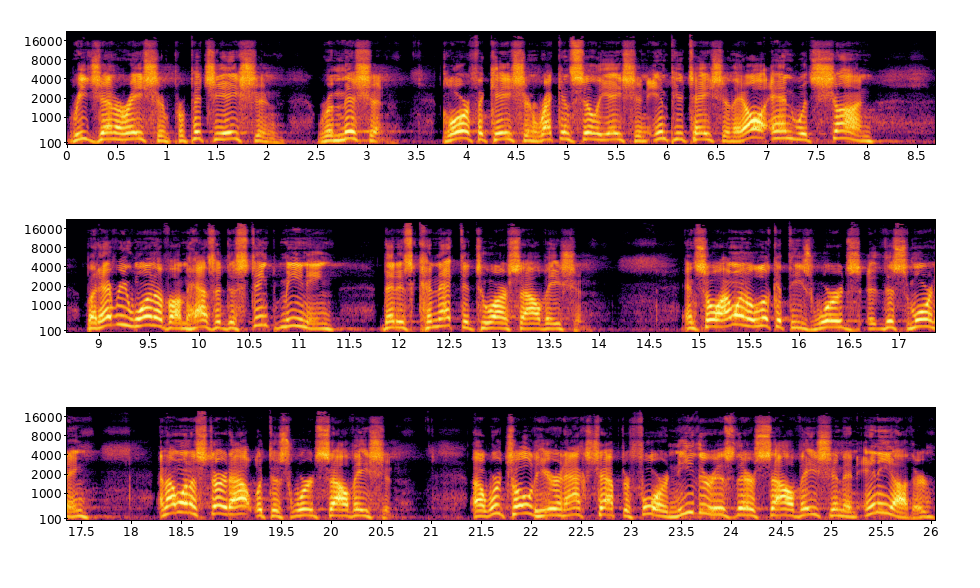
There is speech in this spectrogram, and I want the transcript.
regeneration, propitiation, remission, glorification, reconciliation, imputation. They all end with shun, but every one of them has a distinct meaning that is connected to our salvation. And so I want to look at these words uh, this morning, and I want to start out with this word salvation. Uh, we're told here in Acts chapter 4 neither is there salvation in any other,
